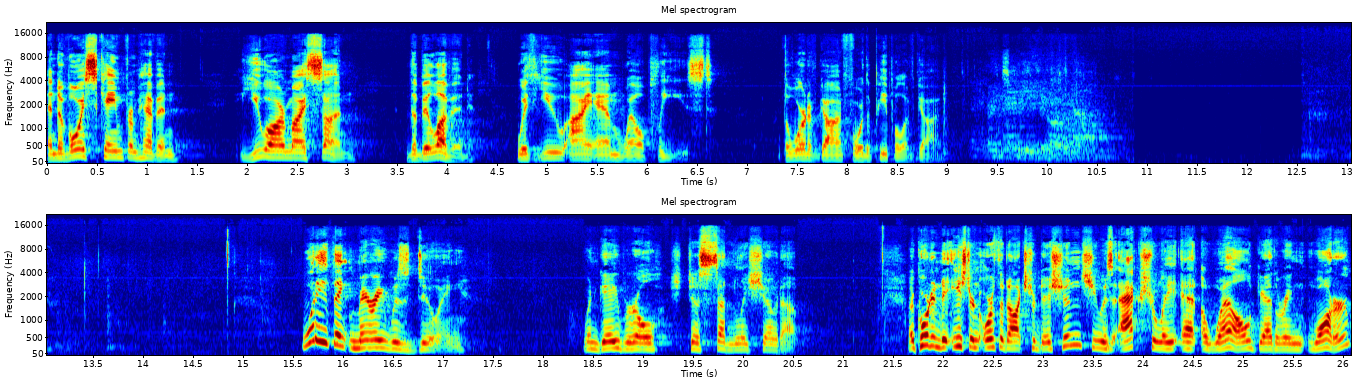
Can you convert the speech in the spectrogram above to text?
and a voice came from heaven You are my Son, the beloved. With you I am well pleased. The word of God for the people of God. What do you think Mary was doing when Gabriel just suddenly showed up? According to Eastern Orthodox tradition, she was actually at a well gathering water.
